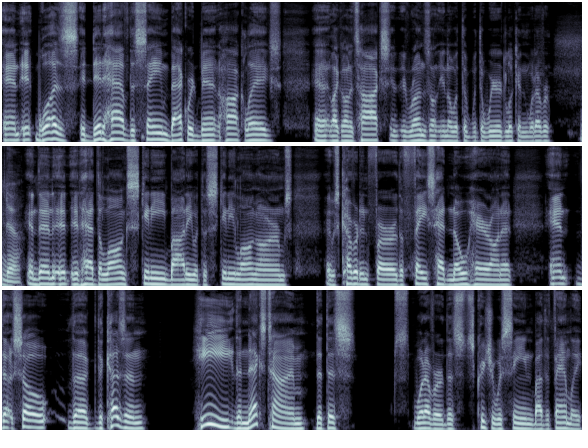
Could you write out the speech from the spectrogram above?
And it was, it did have the same backward bent hawk legs, uh, like on its hocks. It, it, runs on, you know, with the with the weird looking whatever. Yeah. And then it it had the long skinny body with the skinny long arms. It was covered in fur. The face had no hair on it, and the so the the cousin, he the next time that this whatever this creature was seen by the family,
